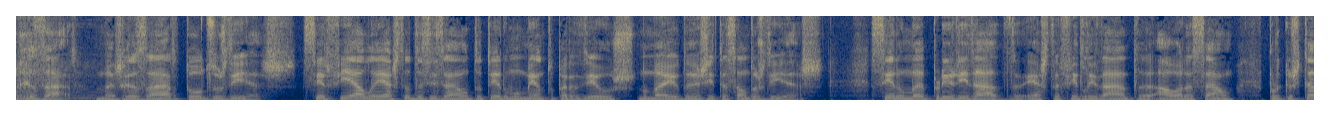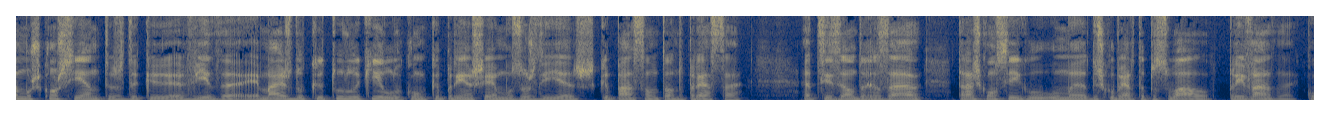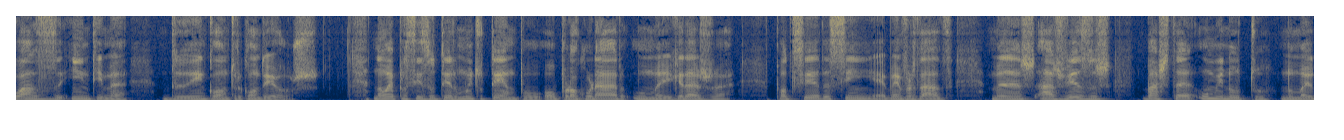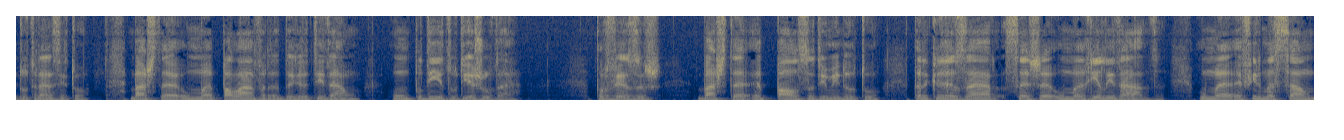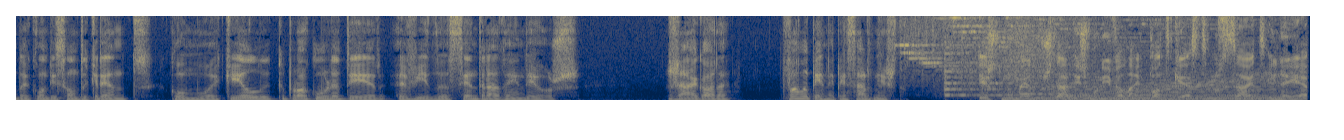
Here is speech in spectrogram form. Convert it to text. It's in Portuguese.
Rezar, mas rezar todos os dias. Ser fiel a esta decisão de ter um momento para Deus no meio da agitação dos dias. Ser uma prioridade esta fidelidade à oração, porque estamos conscientes de que a vida é mais do que tudo aquilo com que preenchemos os dias que passam tão depressa. A decisão de rezar traz consigo uma descoberta pessoal, privada, quase íntima, de encontro com Deus. Não é preciso ter muito tempo ou procurar uma igreja. Pode ser assim, é bem verdade, mas às vezes basta um minuto no meio do trânsito, basta uma palavra de gratidão, um pedido de ajuda. Por vezes, Basta a pausa de um minuto para que rezar seja uma realidade, uma afirmação da condição de crente, como aquele que procura ter a vida centrada em Deus. Já agora, vale a pena pensar nisto. Este momento está disponível em podcast no site e na app.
